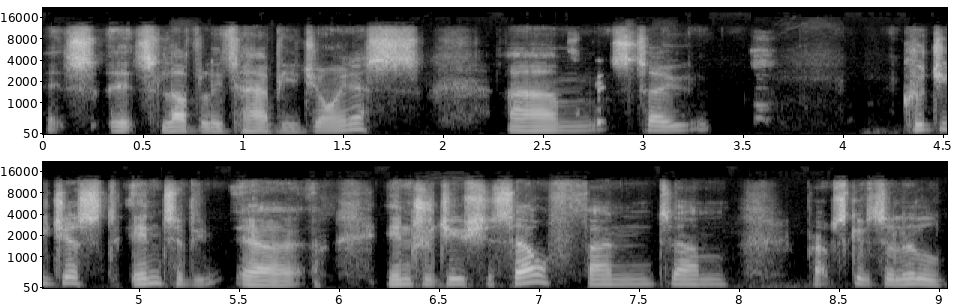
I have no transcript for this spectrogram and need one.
it's it's lovely to have you join us. Um, so, could you just interview, uh, introduce yourself and um, perhaps give us a little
